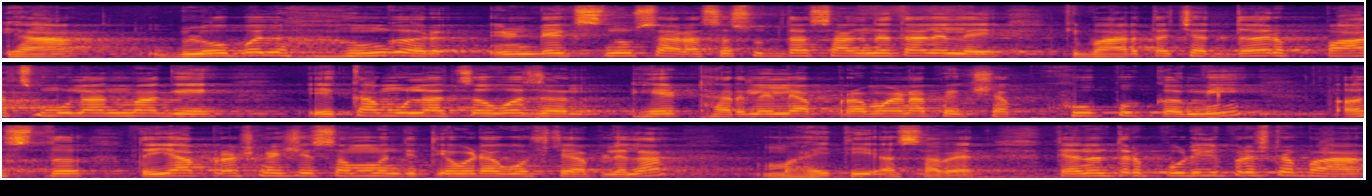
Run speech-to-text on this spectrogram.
ह्या ग्लोबल हंगर इंडेक्सनुसार असं सुद्धा सांगण्यात आलेलं आहे की भारताच्या दर पाच मुलांमागे एका मुलाचं वजन हे ठरलेल्या प्रमाणापेक्षा खूप कमी असतं. तर या प्रश्नाशी संबंधित एवढ्या गोष्टी आपल्याला माहिती असाव्यात. त्यानंतर पुढील प्रश्न पहा.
